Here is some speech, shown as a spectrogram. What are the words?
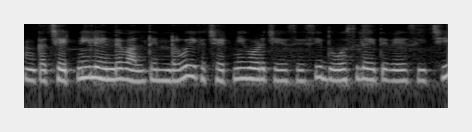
ఇంకా చట్నీ లేదే వాళ్ళు తినరు. ఇక చట్నీ కూడా చేసేసి దోశలు అయితే వేసి ఇచ్చి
